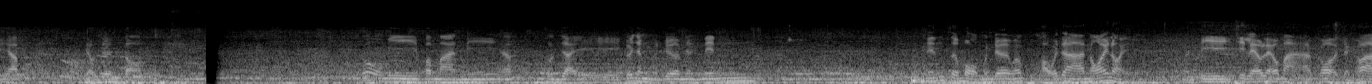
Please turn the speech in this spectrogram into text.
ี่ครับ เดี๋ยวเดินต่อ มีประมาณนี้ครับ ส่วนใหญ่ก็ยังเหมือนเดิมยังเน้น เน้นเสือหมอบเหมือนเดิมครับเขาจะน้อยหน่อย เหมือนปีที่แล้วแล้วมาครับก็อย่างว่า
